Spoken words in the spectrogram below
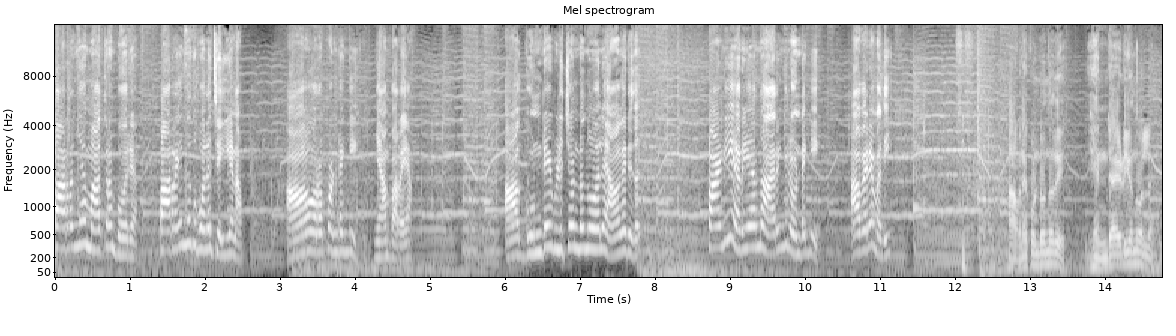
പറഞ്ഞാൽ മാത്രം പോരാ. പറയുന്നത് പോലെ ചെയ്യണം. ആ ഉറപ്പുണ്ടെങ്കിൽ ഞാൻ പറയാം. ആ ഗുണ്ടെ വിളിച്ചോണ്ടെന്ന് പോലെ ആകരുത്. പണി അറിയാവുന്ന ആരെങ്കിലും ഉണ്ടെങ്കിൽ അവരെ മതി. അവനെ കൊണ്ടുവന്നതേ എന്റെ ഐഡിയ ഒന്നുമല്ല.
